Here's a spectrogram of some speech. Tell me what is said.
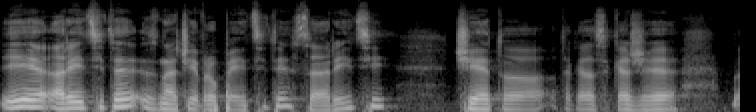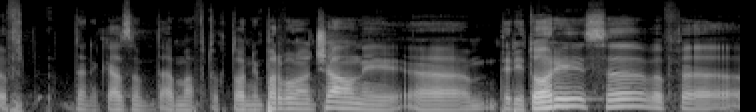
И арийците, значи европейците, са арийци, чието, така да се каже, да не казвам там автохтонни, първоначални а, територии са в а,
